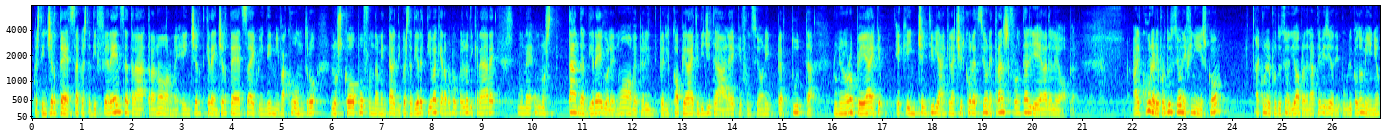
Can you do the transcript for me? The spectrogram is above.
questa incertezza, questa differenza tra, tra norme e incert crea incertezza e quindi mi va contro lo scopo fondamentale di questa direttiva che era proprio quello di creare un, uno standard di regole nuove per il, per il copyright digitale che funzioni per tutta l'Unione Europea e che, e che incentivi anche la circolazione transfrontaliera delle opere. Alcune riproduzioni, finisco, alcune riproduzioni di opere dell'arte visiva di pubblico dominio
